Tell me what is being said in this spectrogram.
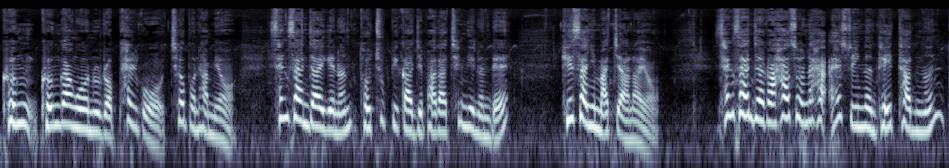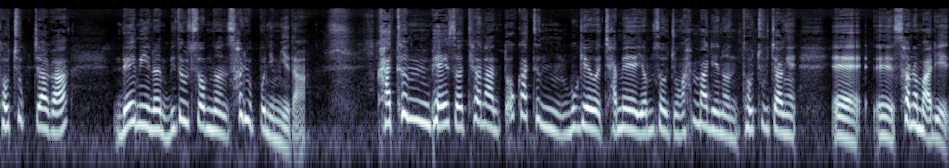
건, 건강원으로 팔고 처분하며 생산자에게는 도축비까지 받아 챙기는데 계산이 맞지 않아요. 생산자가 하소할 수 있는 데이터는 도축자가 내미는 믿을 수 없는 서류뿐입니다. 같은 배에서 태어난 똑같은 무게의 자매 염소 중 한 마리는 도축장에 에, 에, 서너 마리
